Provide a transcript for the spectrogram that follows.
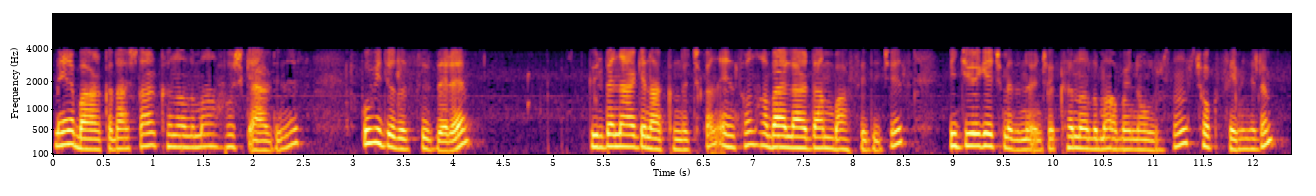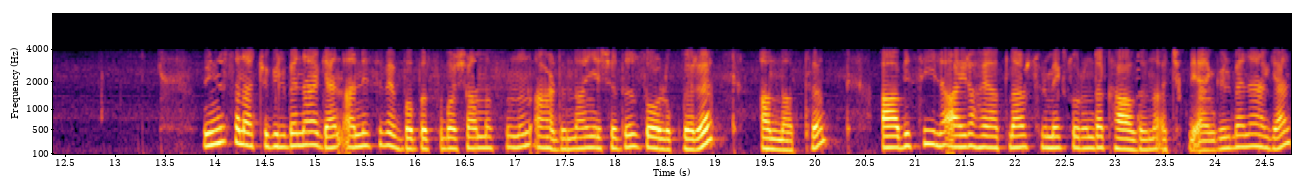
Merhaba arkadaşlar, kanalıma hoş geldiniz. Bu videoda sizlere Gülben Ergen hakkında çıkan en son haberlerden bahsedeceğiz. Videoya geçmeden önce kanalıma abone olursanız çok sevinirim. Ünlü sanatçı Gülben Ergen annesi ve babası boşanmasının ardından yaşadığı zorlukları anlattı. Abisiyle ayrı hayatlar sürmek zorunda kaldığını açıklayan Gülben Ergen,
